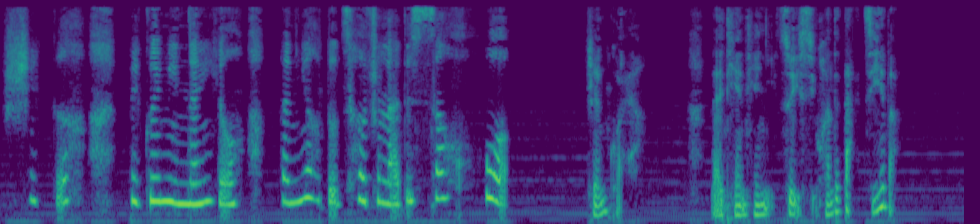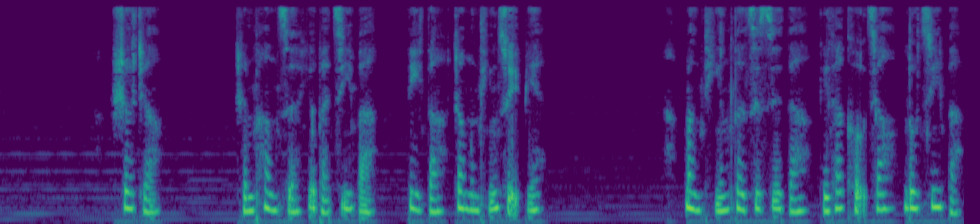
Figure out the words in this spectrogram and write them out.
是个被闺蜜男友把尿都操出来的骚货。真乖啊！来舔舔你最喜欢的大鸡巴。说着，陈胖子又把鸡巴递到赵梦婷嘴边。梦婷乐滋滋的给他口交撸鸡巴，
